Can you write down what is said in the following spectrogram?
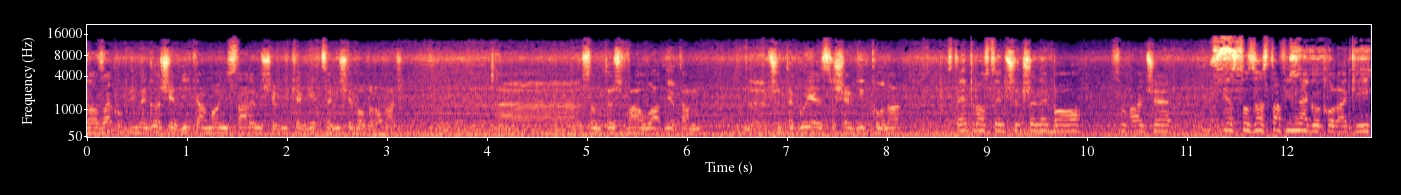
na zakup innego siewnika. Moim starym siewnikiem nie chce mi się wobrować. Eee, są też wał ładnie tam e, przyteguje, jest to siewnik kuna. Z tej prostej przyczyny, bo słuchajcie, jest to zestaw innego kolegi,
